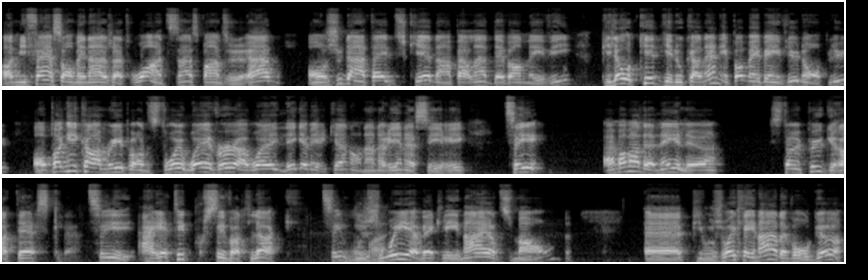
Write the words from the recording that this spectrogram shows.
a mis fin à son ménage à trois en disant c'est pas endurable. On joue dans la tête du kid en parlant de Devon Levy. Puis l'autre kid, qui est Lukonen, n'est pas bien bien vieux non plus. On pognait Comrie puis on dit toi, waiver, ah ouais, Ligue américaine, on n'en a rien à serrer. Tu sais, à un moment donné, là, c'est un peu grotesque. Là. Tu sais, arrêtez de pousser votre lock. Tu sais, vous jouez avec les nerfs du monde, euh, puis vous jouez avec les nerfs de vos gars.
